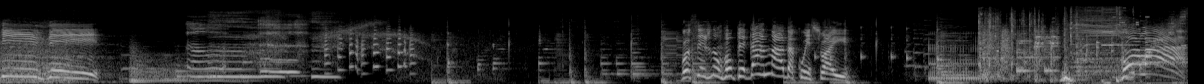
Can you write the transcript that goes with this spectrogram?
vive! Ah. Vocês não vão pegar nada com isso aí. Bola!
